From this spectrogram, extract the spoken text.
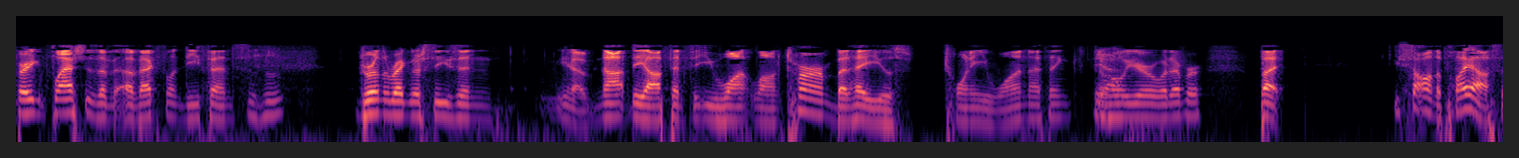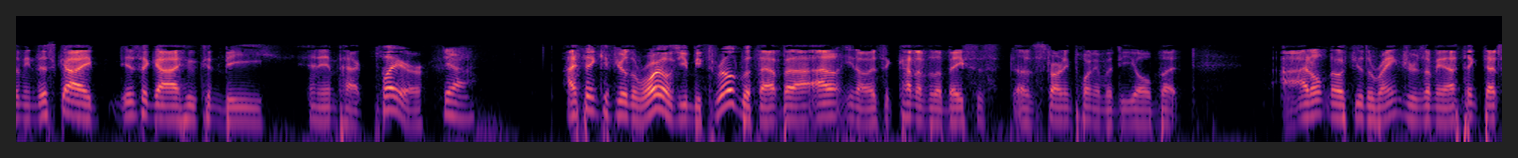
very flashes of, of excellent defense hmm during the regular season. You know, not the offense that you want long term, but hey, he was 21, I think, the Yeah. whole year or whatever. But you saw in the playoffs. I mean, this guy is a guy who can be an impact player. Yeah. I think if you're the Royals, you'd be thrilled with that. But I, I don't, you know, it's a kind of the basis, uh, starting point of a deal. But I don't know if you're the Rangers. I mean, I think that's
